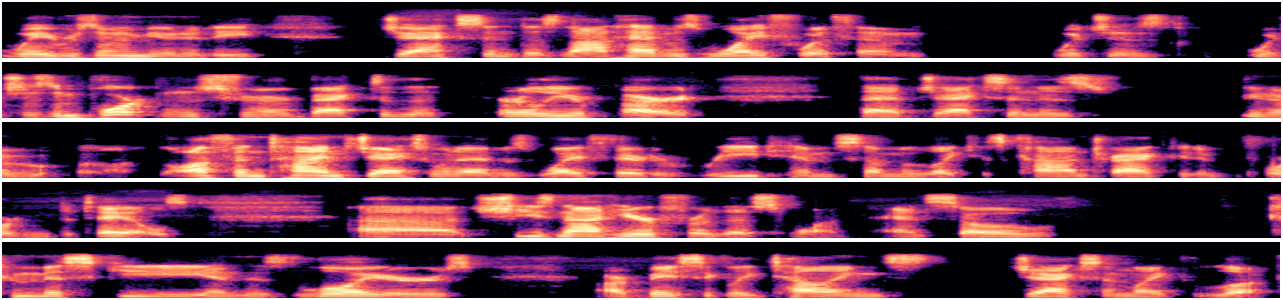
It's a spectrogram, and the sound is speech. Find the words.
waivers of immunity. Jackson does not have his wife with him, which is which is important. Remember back to the earlier part that Jackson is, you know, oftentimes Jackson would have his wife there to read him some of like his contract and important details. Uh, she's not here for this one. And so Comiskey and his lawyers are basically telling Jackson, like, look,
